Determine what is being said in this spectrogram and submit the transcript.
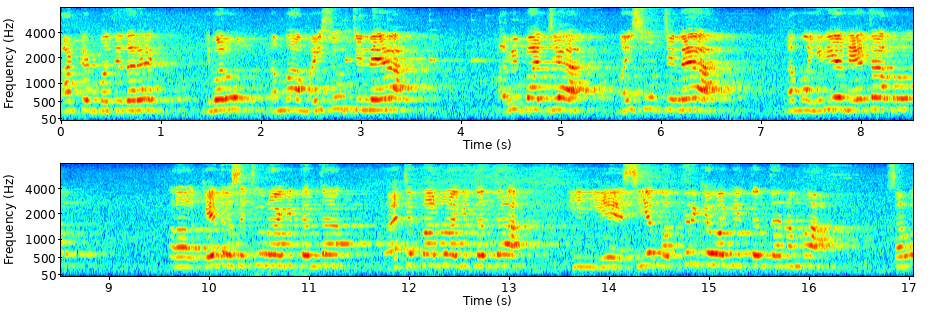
ಮಾಡ್ಕೊಂಡು ಬಂದಿದ್ದಾರೆ. ಇವರು ನಮ್ಮ ಮೈಸೂರು ಜಿಲ್ಲೆಯ ಅವಿಭಾಜ್ಯ ಮೈಸೂರು ಜಿಲ್ಲೆಯ ನಮ್ಮ ಹಿರಿಯ ನೇತಾರರು ಕೇಂದ್ರ ಸಚಿವರು ಆಗಿದ್ದಂಥ ರಾಜ್ಯಪಾಲರು ಆಗಿದ್ದಂಥ ಈ ಸಿ ಎಂ ಹತ್ತಿರಕ್ಕೆ ನಮ್ಮ ಸರ್ವ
